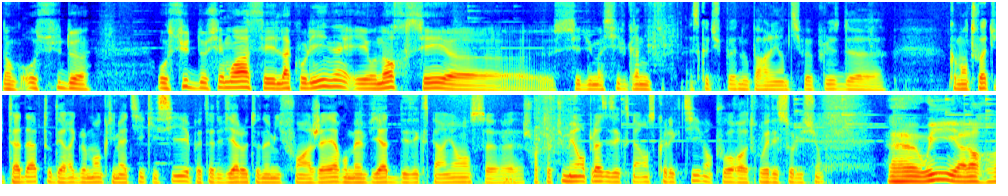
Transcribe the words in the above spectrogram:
Donc au sud au sud de chez moi, c'est la colline et au nord, c'est euh, du massif granitique. Est-ce que tu peux nous parler un petit peu plus de comment toi tu t'adaptes au dérèglement climatique ici et peut-être via l'autonomie fourragère ou même via des expériences euh, Je crois que tu mets en place des expériences collectives pour euh, trouver des solutions. oui, alors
